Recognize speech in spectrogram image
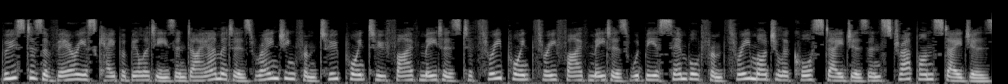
Boosters of various capabilities and diameters ranging from 2.25 meters to 3.35 meters would be assembled from three modular core stages and strap-on stages.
